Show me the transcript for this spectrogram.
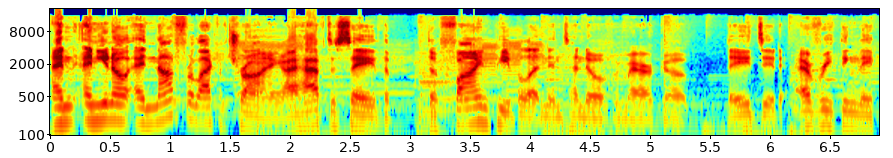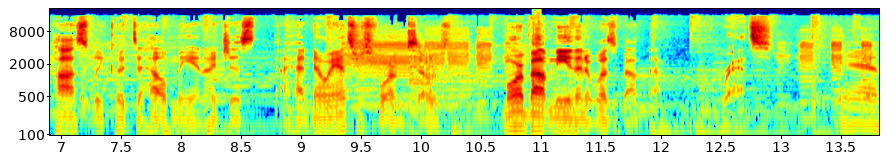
and and you know, and not for lack of trying. I have to say the the fine people at Nintendo of America, they did everything they possibly could to help me and I just I had no answers for them, so it was more about me than it was about them. Rats. Yeah.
